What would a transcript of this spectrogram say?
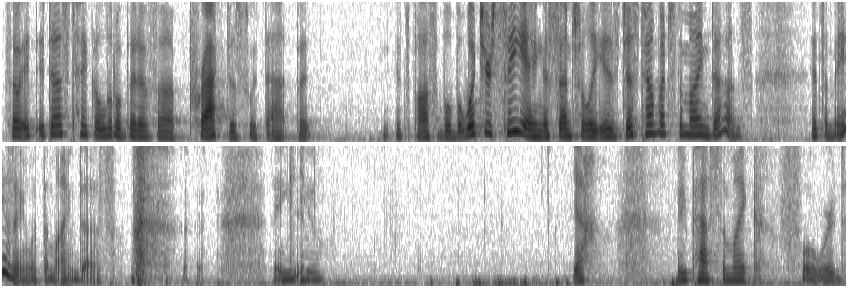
So it, it does take a little bit of uh, practice with that, but it's possible. But what you're seeing essentially is just how much the mind does. It's amazing what the mind does. Thank, Thank you. you. Yeah. You pass the mic forward.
